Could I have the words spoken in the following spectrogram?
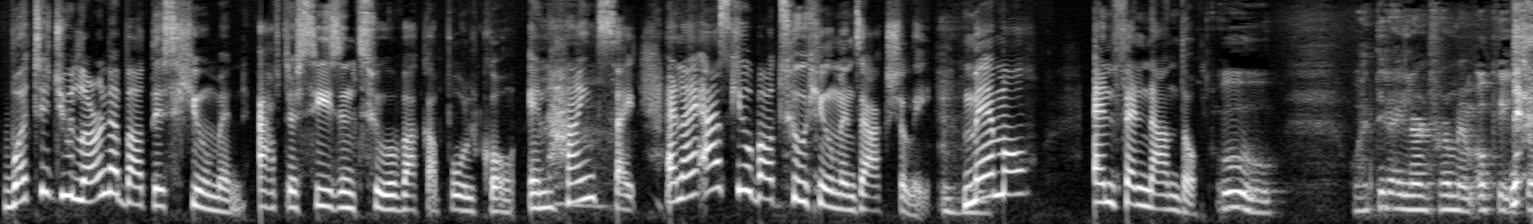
what did you learn about this human after season two of Acapulco in hindsight? And I ask you about two humans actually mm-hmm. Memo and Fernando. Ooh, what did I learn from him? Okay, so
